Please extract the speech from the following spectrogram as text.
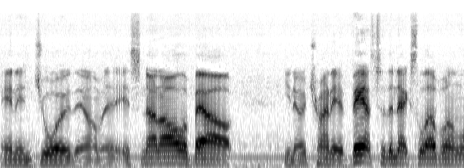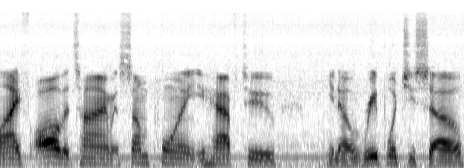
and enjoy them. It's not all about you know, trying to advance to the next level in life all the time. At some point, you have to, you know, reap what you sow,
